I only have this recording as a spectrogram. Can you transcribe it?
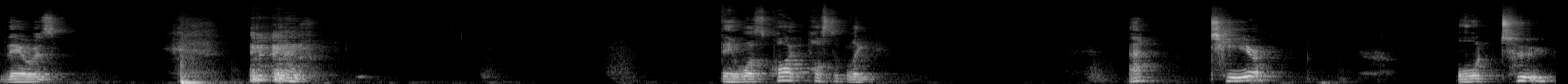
there was there was quite possibly a tear or two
